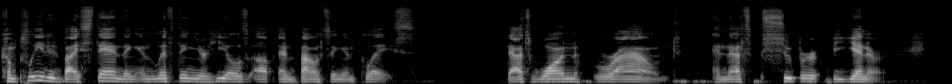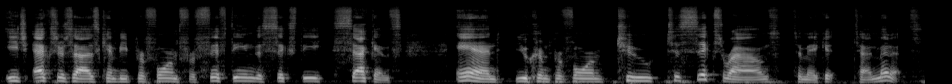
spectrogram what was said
completed by standing and lifting your heels up and bouncing in place. That's one round, and that's super beginner. Each exercise can be performed for 15 to 60 seconds, and you can perform two to six rounds to make it 10 minutes.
